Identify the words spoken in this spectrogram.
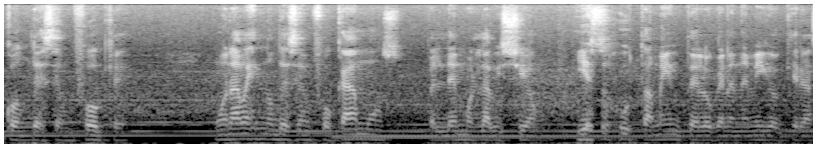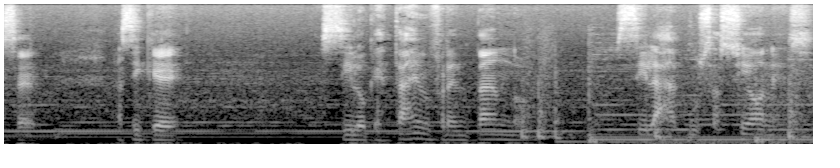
con desenfoque. Una vez nos desenfocamos, perdemos la visión. Y eso es justamente lo que el enemigo quiere hacer. Así que si lo que estás enfrentando, si las acusaciones,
